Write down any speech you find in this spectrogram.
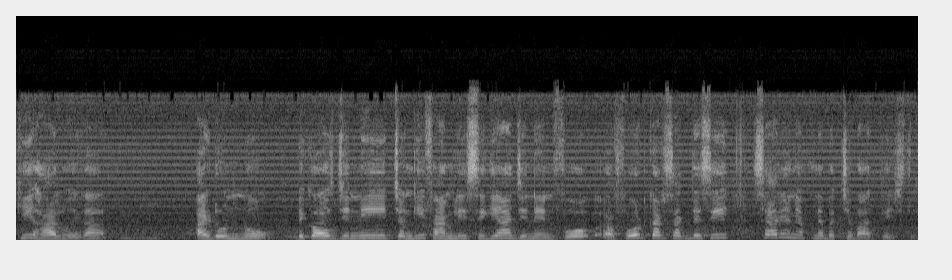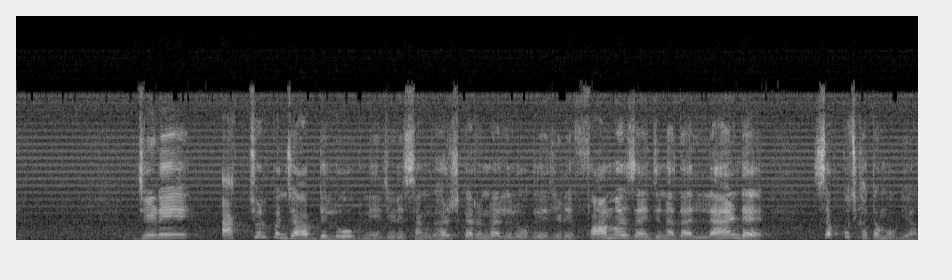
ਕੀ ਹਾਲ ਹੋਏਗਾ? ਆਈ ਡੋਨਟ ਨੋ ਬਿਕੋਜ਼ ਜਿੰਨੀ ਚੰਗੀ ਫੈਮਿਲੀ ਸੀਗੀਆਂ ਜਿਨੇ ਅਫੋਰਡ ਕਰ ਸਕਦੇ ਸੀ ਸਾਰਿਆਂ ਨੇ ਆਪਣੇ ਬੱਚੇ ਬਾਹਰ ਭੇਜਤੇ ਜਿਹੜੇ ਐਕਚੁਅਲ ਪੰਜਾਬ ਦੇ ਲੋਕ ਨੇ ਜਿਹੜੇ ਸੰਘਰਸ਼ ਕਰਨ ਵਾਲੇ ਲੋਕ ਹੈ ਜਿਹੜੇ ਫਾਰਮਰਸ ਹੈ ਜਿਨ੍ਹਾਂ ਦਾ ਲੈਂਡ ਹੈ ਸਭ ਕੁਝ ਖਤਮ ਹੋ ਗਿਆ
